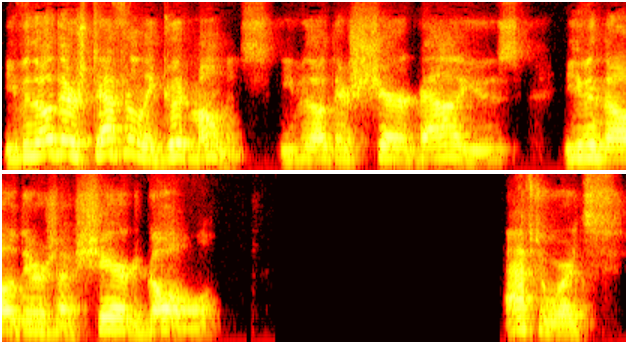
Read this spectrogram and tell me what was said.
even though there's definitely good moments, even though there's shared values, even though there's a shared goal, afterwards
